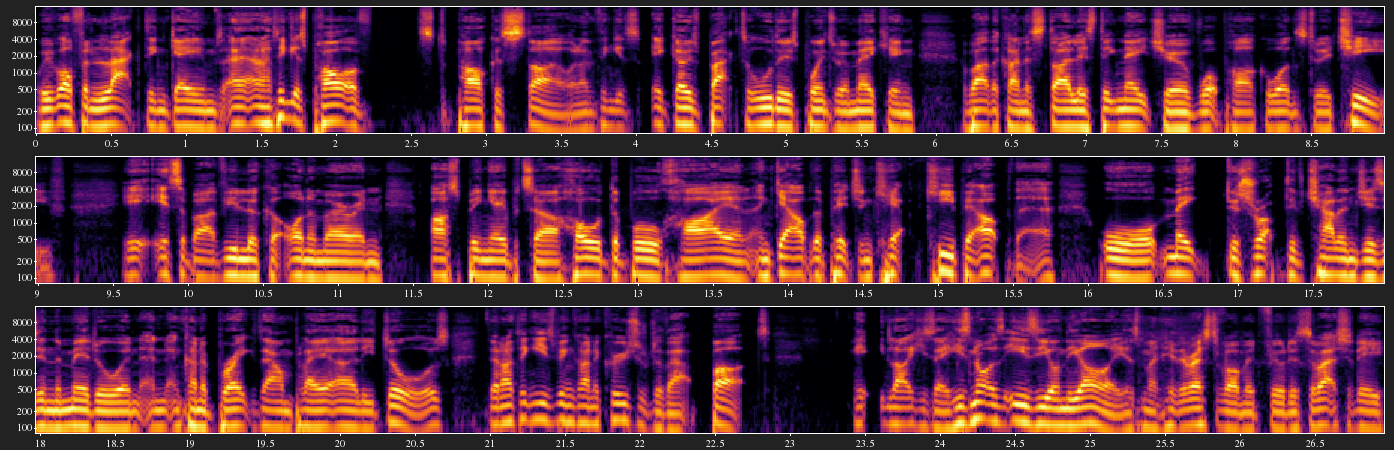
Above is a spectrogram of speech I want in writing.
we've often lacked in games, and, I think it's part of Parker's style, and I think it's it goes back to all those points we we're making about the kind of stylistic nature of what Parker wants to achieve. It, it's about if you look at Onomah and us being able to hold the ball high and, and get up the pitch and ke- keep it up there, or make disruptive challenges in the middle and, and, and kind of break down play early doors, then I think he's been kind of crucial to that. But like you say, he's not as easy on the eye as many of the rest of our midfielders. So actually,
